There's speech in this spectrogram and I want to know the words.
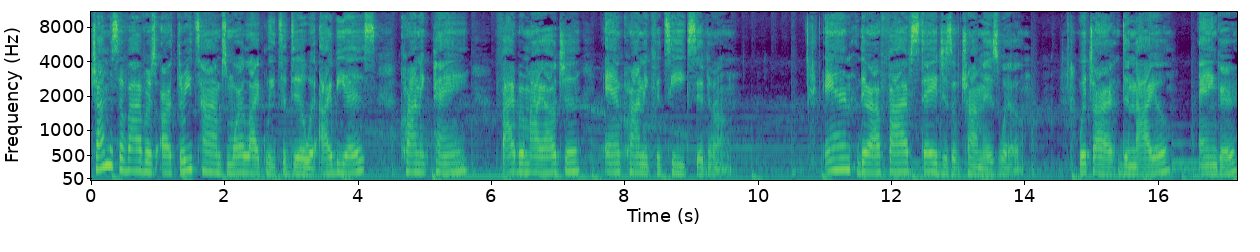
Trauma survivors are three times more likely to deal with IBS, chronic pain, fibromyalgia, and chronic fatigue syndrome. And there are five stages of trauma as well, which are denial, anger,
